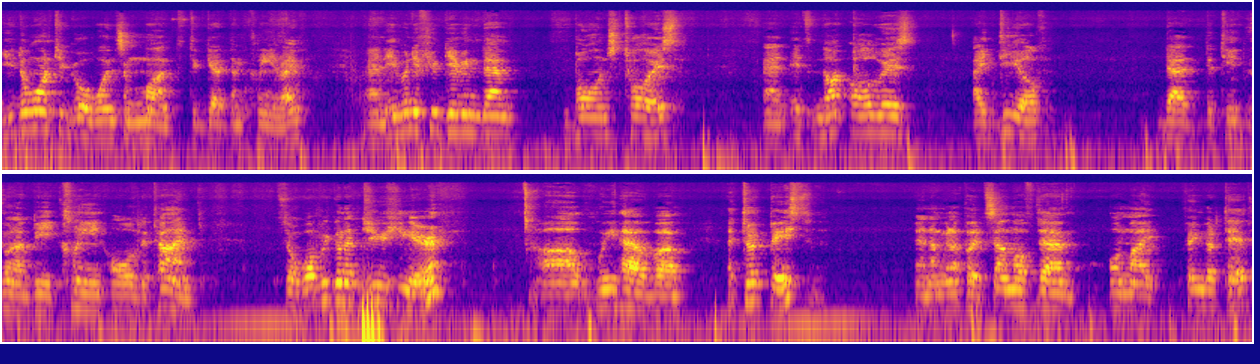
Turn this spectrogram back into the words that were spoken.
you don't want to go once a month to get them clean, right? And even if you're giving them bones toys, and it's not always ideal that the teeth gonna be clean all the time. So what we're gonna do here, uh, we have uh, a toothpaste and I'm gonna put some of them on my fingertips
